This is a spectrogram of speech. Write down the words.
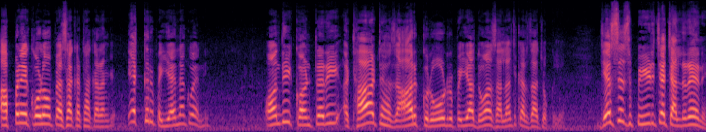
ਆਪਣੇ ਕੋਲੋਂ ਪੈਸਾ ਇਕੱਠਾ ਕਰਾਂਗੇ। 1 ਰੁਪਈਆ ਇਹਨਾਂ ਕੋਲ ਹੈ ਨਹੀਂ। ਔਨ ਦੀ ਕੰਟਰੀ 68000 ਕਰੋੜ ਰੁਪਈਆ ਦੋਹਾਂ ਸਾਲਾਂ 'ਚ ਕਰਜ਼ਾ ਚੁੱਕ ਲਿਆ। ਜਿਸ ਸਪੀਡ 'ਚ ਚੱਲ ਰਹੇ ਨੇ।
